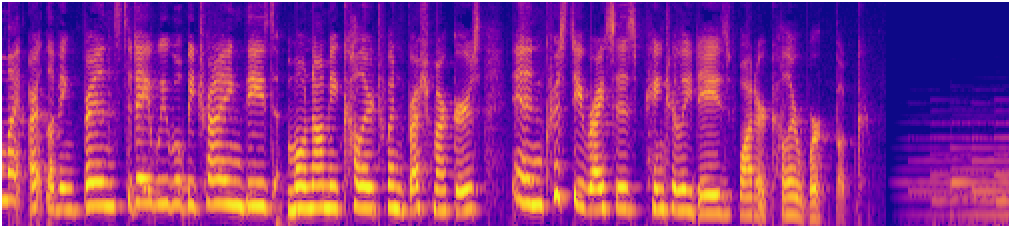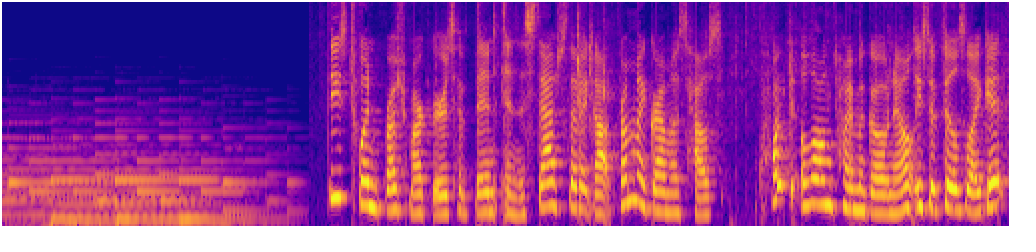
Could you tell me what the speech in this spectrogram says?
my art loving friends! Today we will be trying these Monami Color Twin brush markers in Kristy Rice's Painterly Days watercolor workbook. These twin brush markers have been in the stash that I got from my grandma's house quite a long time ago now, at least it feels like it.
